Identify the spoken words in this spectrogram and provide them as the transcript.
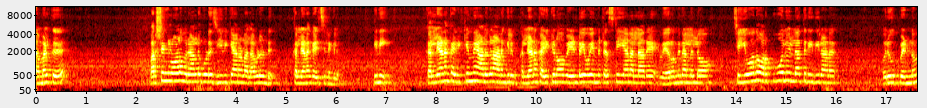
നമ്മൾക്ക് വർഷങ്ങളോളം ഒരാളുടെ കൂടെ ജീവിക്കാനുള്ള അലവിടുണ്ട്. കല്യാണം കഴിച്ചില്ലെങ്കിലും. ഇനി കല്യാണം കഴിക്കുന്ന ആളുകളാണെങ്കിലും കല്യാണം കഴിക്കണോ വേണ്ടയോ എന്ന് ടെസ്റ്റ് ചെയ്യാനല്ലാതെ വേറൊന്നിനല്ലല്ലോ. ചെയ്യുമോ എന്ന് ഉറപ്പ് പോലും ഇല്ലാത്ത രീതിയിലാണ് ഒരു പെണ്ണും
